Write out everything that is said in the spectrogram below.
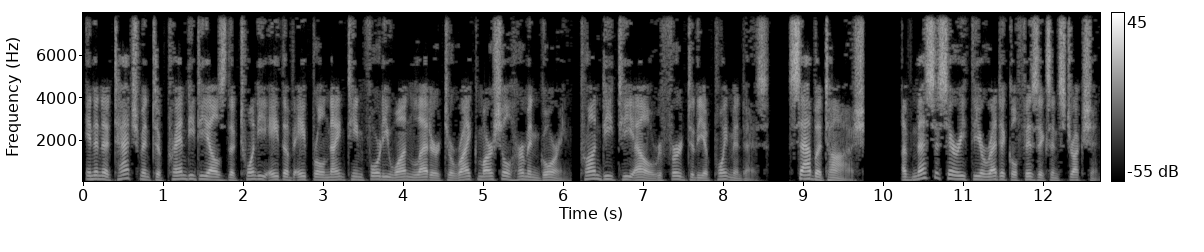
In an attachment to Prandtl's 28 April 1941 letter to Reich Marshal Hermann Göring, Prandtl referred to the appointment as «sabotage» of necessary theoretical physics instruction.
